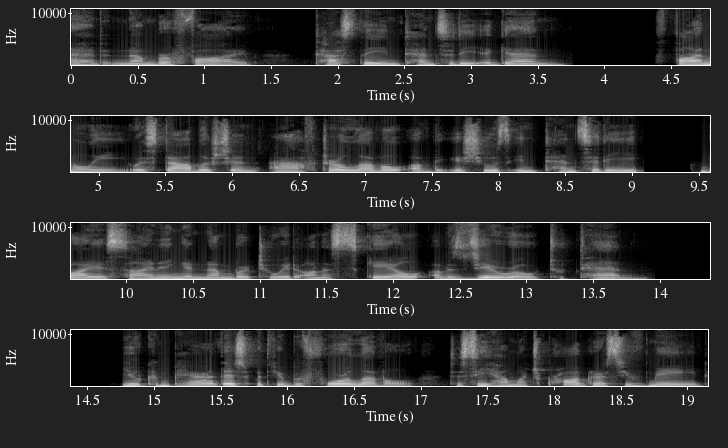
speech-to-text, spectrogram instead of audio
And number five, test the intensity again. Finally, you establish an after level of the issue's intensity by assigning a number to it on a scale of 0 to 10. You compare this with your before level to see how much progress you've made.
